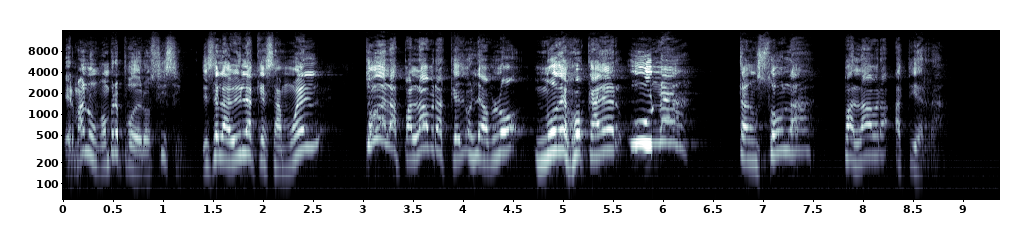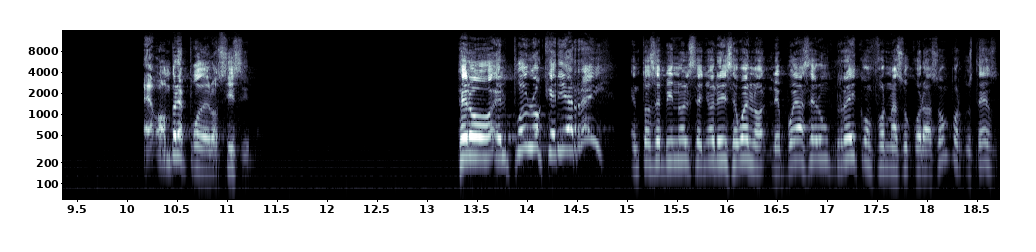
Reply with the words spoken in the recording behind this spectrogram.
Hermano, un hombre poderosísimo. Dice la Biblia que Samuel, toda la palabra que Dios le habló, no dejó caer una tan sola palabra a tierra. Es hombre poderosísimo. Pero el pueblo quería rey. Entonces vino el Señor y dice, bueno, le voy a hacer un rey conforme a su corazón porque ustedes,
